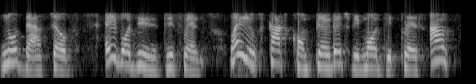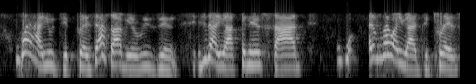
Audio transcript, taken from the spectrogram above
Know thyself. Everybody is different. When you start comparing, you get to be more depressed. And why are you depressed? That's have a reason. Is it that you are feeling sad? Why you are depressed?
